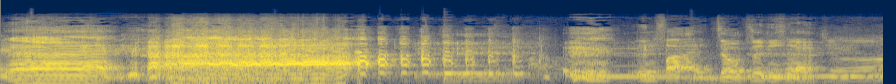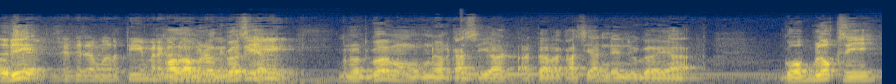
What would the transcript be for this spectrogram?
ya inside joke jadinya Jadi, saya, tidak mengerti mereka. kalau menurut gue sih ya, menurut gue emang benar kasihan antara kasihan dan juga ya goblok sih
